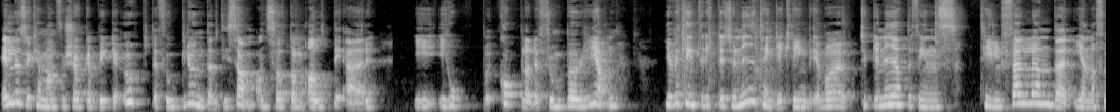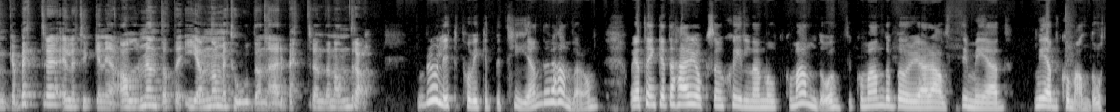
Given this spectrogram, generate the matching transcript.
Eller så kan man försöka bygga upp det från grunden tillsammans så att de alltid är ihopkopplade från början. Jag vet inte riktigt hur ni tänker kring det. Vad, tycker ni att det finns tillfällen där ena funkar bättre eller tycker ni allmänt att den ena metoden är bättre än den andra? Det beror lite på vilket beteende det handlar om. Och jag tänker att det här är också en skillnad mot kommando. För kommando börjar alltid med, med kommandot.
